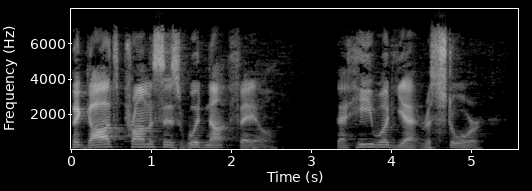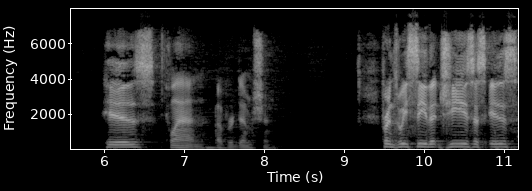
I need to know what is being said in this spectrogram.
that God's promises would not fail, that he would yet restore his plan of redemption. Friends, we see that Jesus is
